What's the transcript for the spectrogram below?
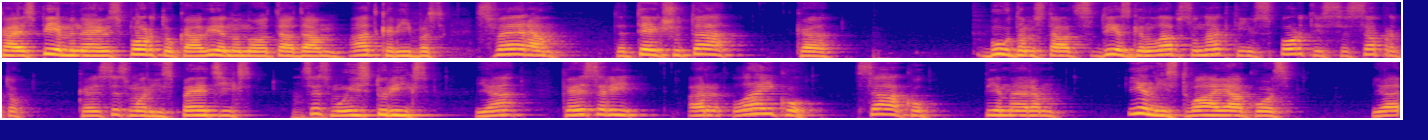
kā es pieminēju sportu kā vienu no tādām atkarības sfērām, tad teikšu tā, ka būdams tāds diezgan labs un aktīvs sportists, es sapratu, ka es esmu arī spēcīgs, es esmu izturīgs, ja? ka es arī ar laiku sāku, piemēram, ienīst vājākos, ja?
